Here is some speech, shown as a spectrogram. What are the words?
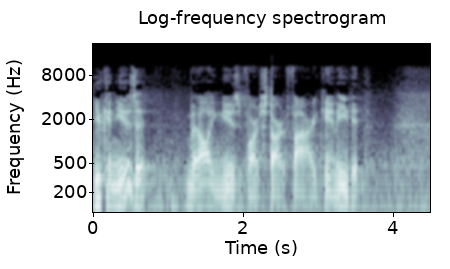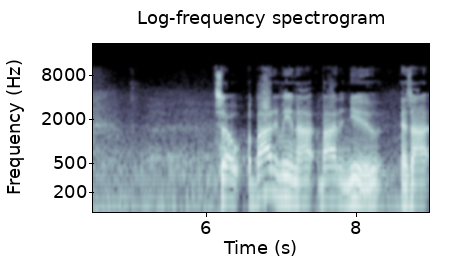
You can use it, but all you can use it for is start a fire. You can't eat it. So abide in me and I abide in you, as I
